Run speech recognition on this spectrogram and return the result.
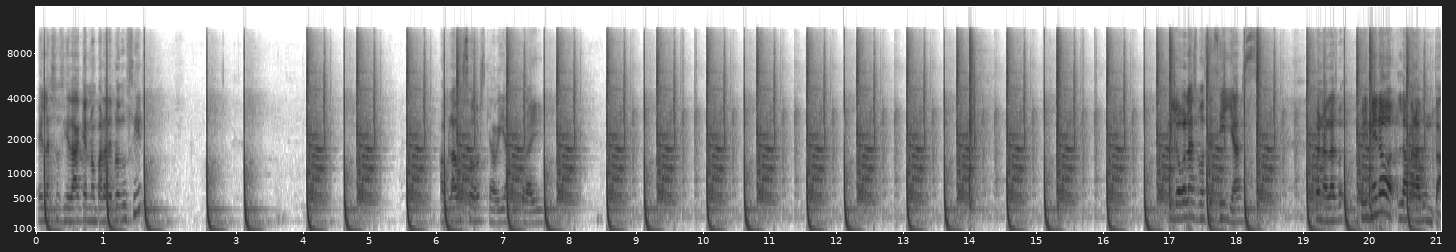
En la sociedad que no para de producir, aplausos que había por ahí. Y luego las vocecillas. Bueno, las, primero la marabunta.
